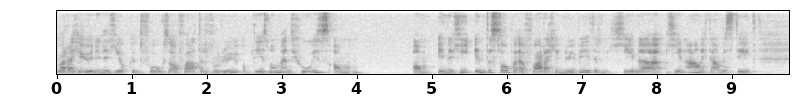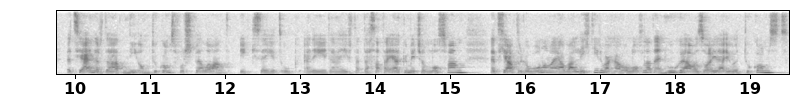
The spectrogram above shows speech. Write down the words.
waar je je energie op kunt focussen of wat er voor u op deze moment goed is om, om energie in te stoppen of waar dat je nu beter geen, eh, geen aandacht aan besteedt. Het gaat inderdaad niet om toekomst voorspellen, want ik zeg het ook, allee, dat, heeft, dat staat er eigenlijk een beetje los van. Het gaat er gewoon om, ja, wat ligt hier, wat gaan we loslaten en hoe gaan we zorgen dat je toekomst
